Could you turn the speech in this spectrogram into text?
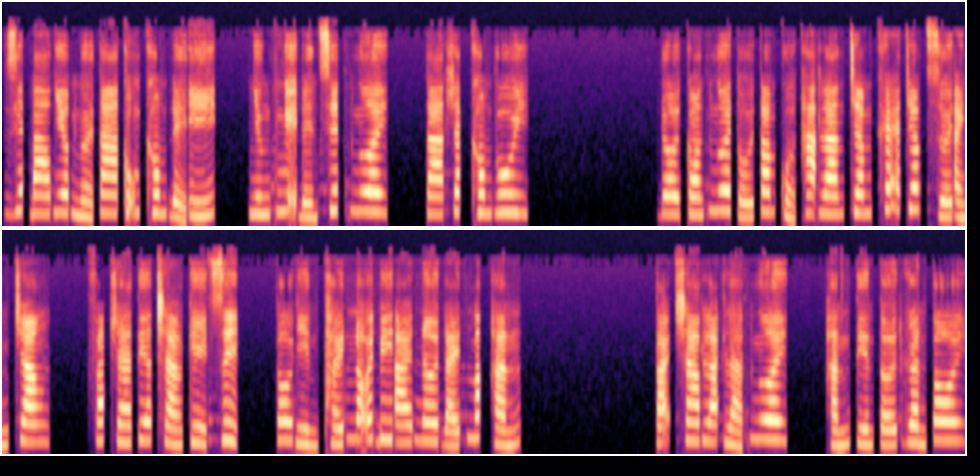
Giết bao nhiêu người ta cũng không để ý, nhưng nghĩ đến giết ngươi, ta rất không vui. Đôi con ngươi tối tăm của Hạ Lan châm khẽ chấp dưới ánh trăng, phát ra tia sáng kỳ dị. Tôi nhìn thấy nỗi bi ai nơi đáy mắt hắn. Tại sao lại là ngươi? Hắn tiến tới gần tôi,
